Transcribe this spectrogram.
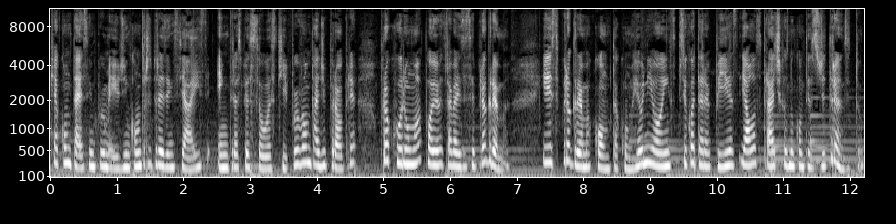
que acontecem por meio de encontros presenciais entre as pessoas que, por vontade própria, procuram um apoio através desse programa. E esse programa conta com reuniões, psicoterapias e aulas práticas no contexto de trânsito.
